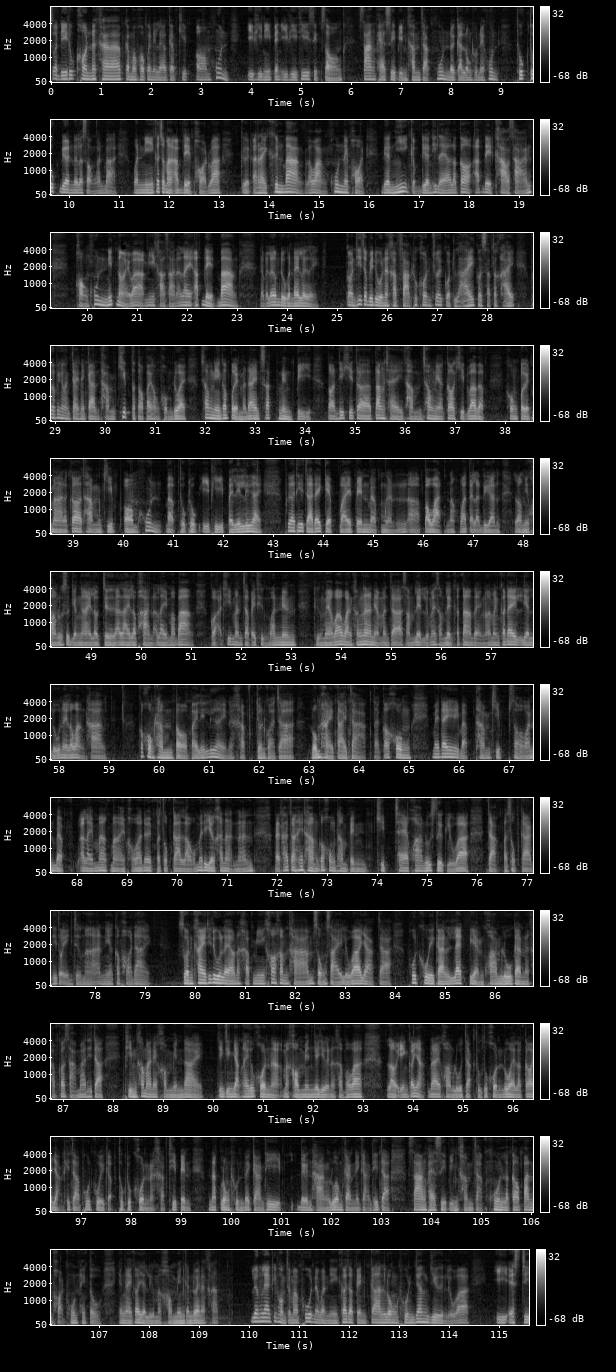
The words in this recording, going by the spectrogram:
สวัสดีทุกคนนะครับ กลับมาพบกันอีกแล้วกับคลิปออมหุ้น EP นี้เป็น EP ที่ 12 สร้าง Passive Income จากหุ้น โดยการลงทุนในหุ้นทุกๆ เดือนเดือนละ 2,000 บาท วันนี้ก็จะมาอัปเดตพอร์ตว่าเกิดอะไรขึ้นบ้าง ระหว่างหุ้นในพอร์ต เดือนนี้กับเดือนที่แล้ว แล้วก็อัปเดตข่าวสารของหุ้นนิดหน่อยว่ามีข่าวสารอะไรอัปเดตบ้าง เดี๋ยวไปเริ่มดูกันได้เลย ก่อนที่จะไปดูนะครับ ฝากทุกคนช่วยกดไลค์กด Subscribe เพื่อเป็นกำลังใจในการทำคลิปต่อๆไปของผมด้วย ช่องนี้ก็เปิดมาได้สัก 1 ปี ตอนที่คิดจะตั้งใจทำช่องเนี้ยก็คิดว่าแบบคงเปิดมาแล้วก็ทำคลิปออมหุ้นแบบทุกๆ EP ไปเรื่อยๆ เพื่อที่จะได้เก็บไว้เป็นแบบเหมือนอประวัติเนาะว่าแต่ละเดือน เรามีความรู้สึกยังไง เราเจออะไรเราผ่านอะไรมาบ้าง กว่าที่มันจะไปถึงวันหนึ่ง ถึงแม้ว่าวันข้างหน้าเนี่ยมันจะสำเร็จหรือไม่สำเร็จก็ตามแต่อย่างน้อยมันก็ได้เรียนรู้ในระหว่างทาง ก็คงทำต่อไปเรื่อยๆนะครับ จนกว่าจะล้มหายตายจาก แต่ก็คงไม่ได้แบบทำคลิปสอนแบบอะไรมากมาย เพราะว่าด้วยประสบการณ์เราก็ไม่ได้เยอะขนาดนั้น แต่ถ้าจะให้ทำก็คงทำเป็นคลิปแชร์ความรู้สึกหรือว่าจากประสบการณ์ที่ตัวเองเจอมาอันเนี้ยก็พอได้ ส่วนใครที่ดูแล้วนะครับ มีข้อคำถามสงสัยหรือว่าอยากจะพูดคุยกันแลกเปลี่ยนความรู้กันนะครับ ก็สามารถที่จะพิมพ์เข้ามาในคอมเมนต์ได้ จริง ๆ อยากให้ทุกคนอะมาคอมเมนต์เยอะๆนะครับ เพราะว่าเราเองก็อยากได้ความรู้จากทุกๆ คนด้วย แล้วก็อยากที่จะพูดคุยกับทุกๆ คนนะครับ ที่เป็นนักลงทุนด้วยการที่เดินทางร่วมกันในการที่จะสร้าง Passive Income จากหุ้น แล้วก็ปั้นพอร์ตหุ้นให้โต ยังไงก็อย่าลืมมาคอมเมนต์กันด้วยนะครับ เรื่องแรกที่ผมจะมาพูดในวันนี้ก็จะเป็นการลงทุนยั่งยืนหรือว่า ESG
